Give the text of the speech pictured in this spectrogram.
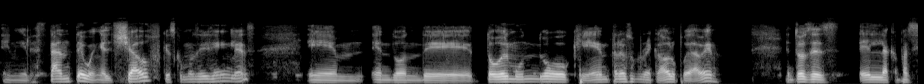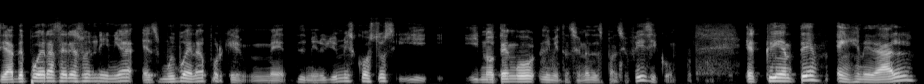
en el estante o en el shelf, que es como se dice en inglés, em, en donde todo el mundo que entra al supermercado lo pueda ver. Entonces, la capacidad de poder hacer eso en línea es muy buena porque me disminuye mis costos y, y no tengo limitaciones de espacio físico. El cliente en general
